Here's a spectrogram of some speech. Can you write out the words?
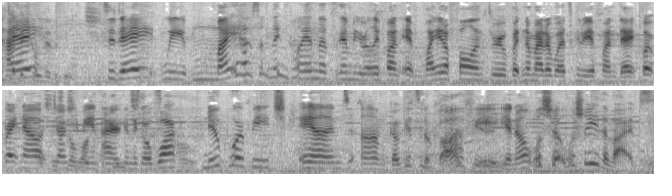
today- to come to the beach. Today we might have something planned that's gonna be really fun. It might have fallen through, but no matter what, it's gonna be a fun day. But right now, Let's Joshua B and I are gonna go Let's walk go. Newport Beach and um, go get some coffee. dude. You know, we'll show we'll show you the vibes.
